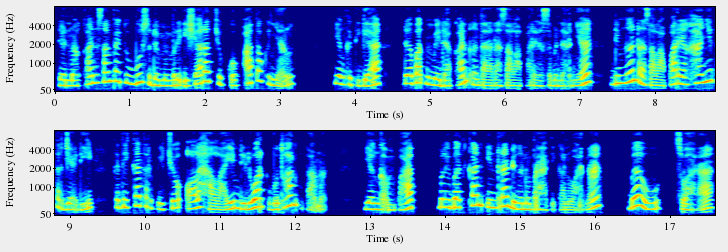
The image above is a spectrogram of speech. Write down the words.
dan makan sampai tubuh sudah memberi isyarat cukup atau kenyang. Yang ketiga, dapat membedakan antara rasa lapar yang sebenarnya dengan rasa lapar yang hanya terjadi ketika terpicu oleh hal lain di luar kebutuhan utama. Yang keempat, melibatkan indera dengan memperhatikan warna, bau, suara,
